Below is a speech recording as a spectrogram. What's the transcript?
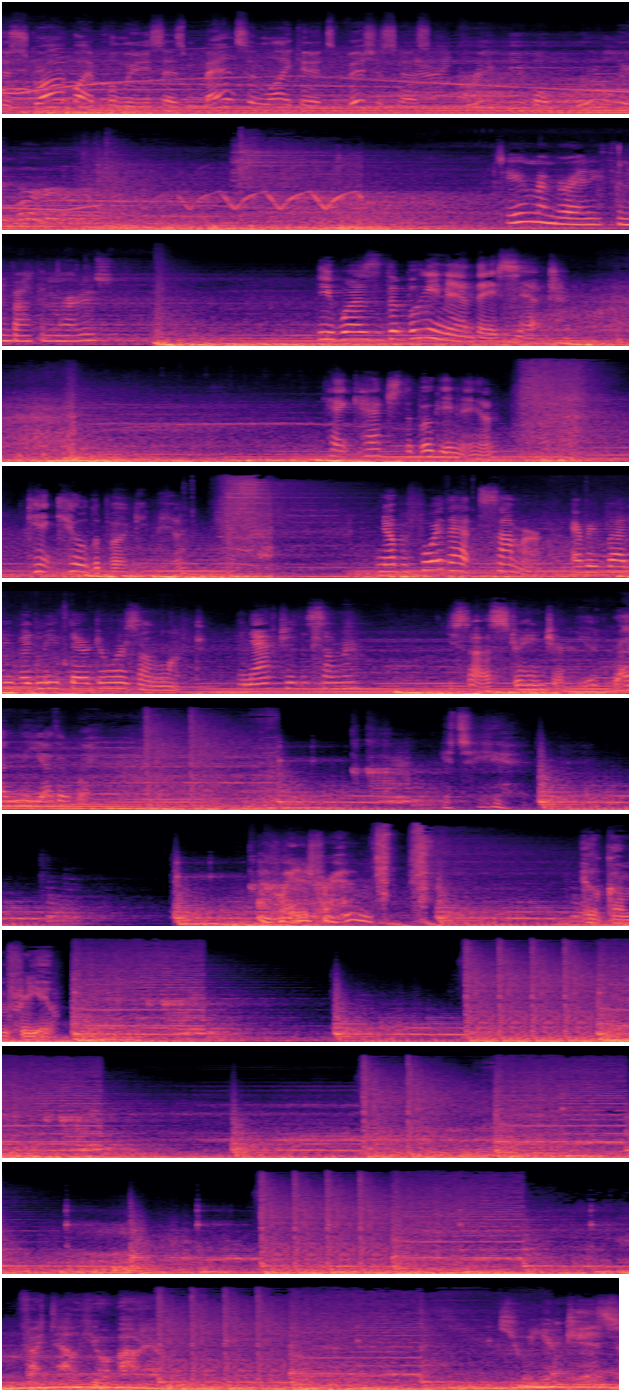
is as Manson-like in its viciousness. Three people brutally murdered. Do you remember anything about the murders? He was the boogeyman, they said. Can't catch the boogeyman. Can't kill the boogeyman. You know, before that summer, everybody would leave their doors unlocked. And after the summer, you saw a stranger. You'd run the other way. It's here. I waited for him. He'll come for you. If I tell you about him, you and your kids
